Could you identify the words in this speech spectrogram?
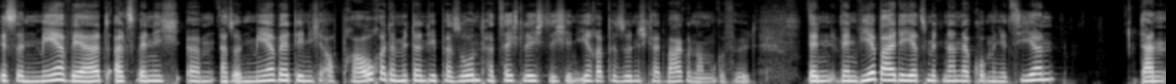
ist ein Mehrwert, als wenn ich, ähm, also ein Mehrwert, den ich auch brauche, damit dann die Person tatsächlich sich in ihrer Persönlichkeit wahrgenommen gefühlt. Denn wenn wir beide jetzt miteinander kommunizieren, dann,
